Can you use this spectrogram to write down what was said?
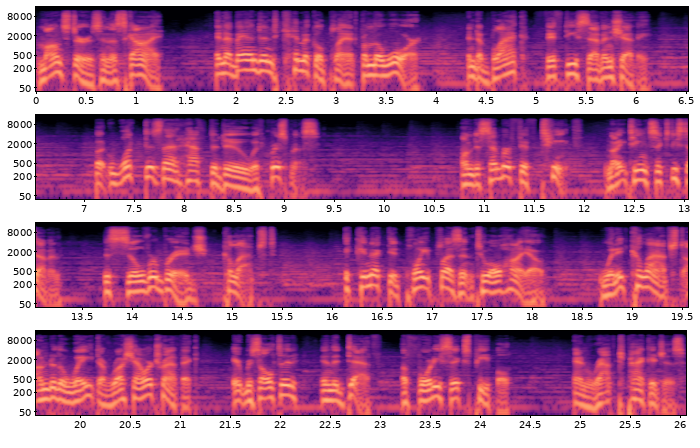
monsters in the sky, an abandoned chemical plant from the war, and a black 57 Chevy. But what does that have to do with Christmas? On December 15, 1967, the Silver Bridge collapsed. It connected Point Pleasant to Ohio. When it collapsed under the weight of rush-hour traffic, it resulted in the death of 46 people and wrapped packages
